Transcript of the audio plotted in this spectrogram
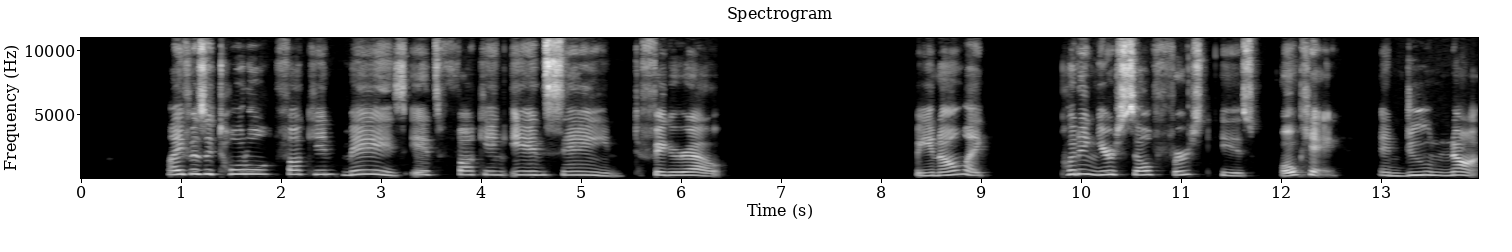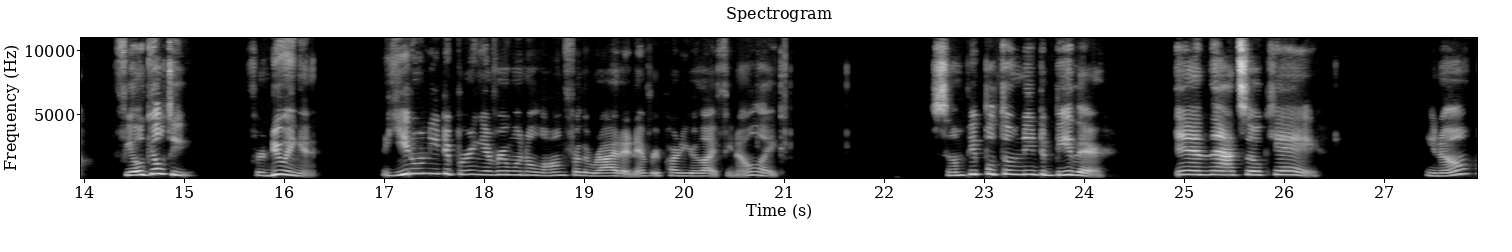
Life is a total fucking maze. It's fucking insane to figure out. But you know, like, putting yourself first is okay. And do not feel guilty for doing it. You don't need to bring everyone along for the ride in every part of your life, you know? Like, some people don't need to be there. And that's okay. You know?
